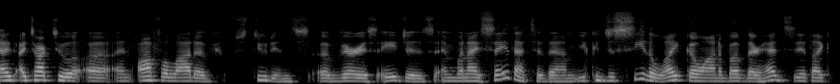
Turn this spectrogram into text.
I, I talk to a, an awful lot of students of various ages, and when I say that to them, you can just see the light go on above their heads. It's like,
